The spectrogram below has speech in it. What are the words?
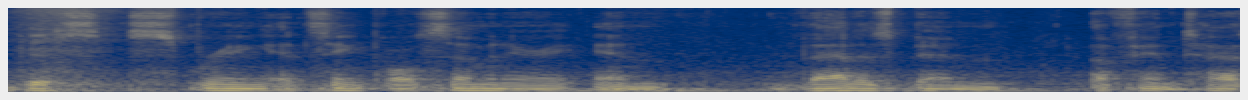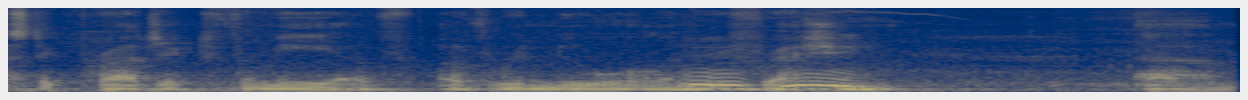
this spring at St. Paul Seminary, and that has been a fantastic project for me of, of renewal and refreshing um,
